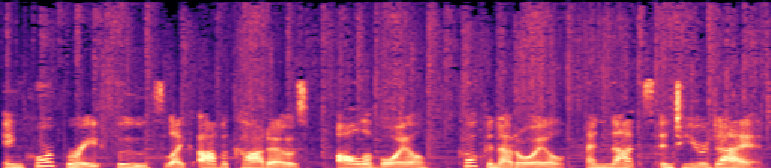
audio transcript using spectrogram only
Incorporate foods like avocados, olive oil, coconut oil, and nuts into your diet.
